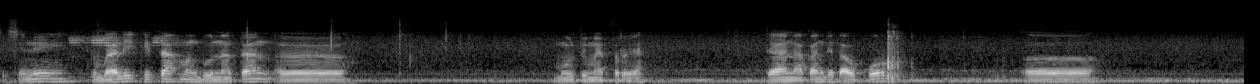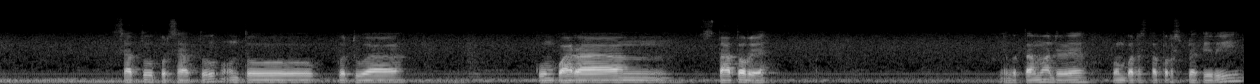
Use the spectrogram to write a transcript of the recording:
di sini kembali kita menggunakan eh, multimeter ya. Dan akan kita ukur eh, satu persatu untuk kedua kumparan stator ya. Yang pertama adalah kumparan stator sebelah kiri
